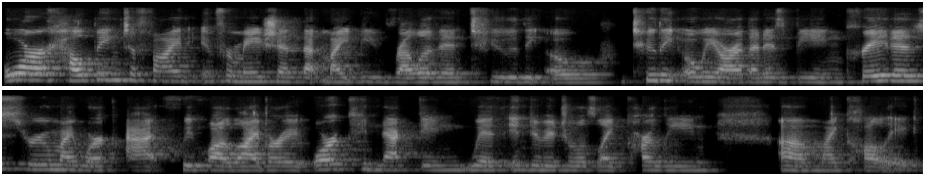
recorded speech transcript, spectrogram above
or helping to find information that might be relevant to the o, to the OER that is being created through my work at Xwi7xwa Library or connecting with individuals like Karleen, um, my colleague.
